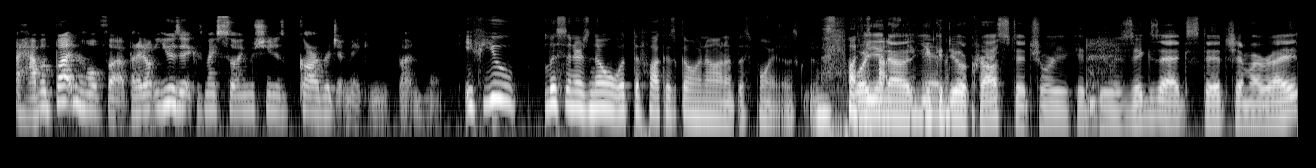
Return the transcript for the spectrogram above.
i have a buttonhole foot but i don't use it because my sewing machine is garbage at making buttonhole If you listeners know what the fuck is going on at this point in this, in this podcast, Well, you know, you could do a cross stitch or you could do a zigzag stitch. Am I right?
